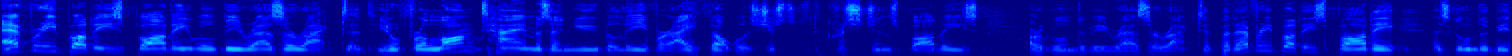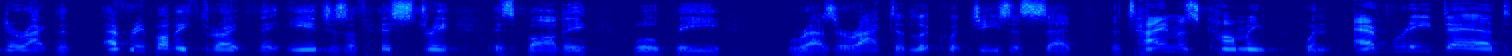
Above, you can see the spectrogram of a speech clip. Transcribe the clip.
Everybody's body will be resurrected. You know, for a long time as a new believer, I thought, well, it's just the Christians' bodies are going to be resurrected. But everybody's body is going to be directed. Everybody throughout the ages of history, his body will be resurrected. Look what Jesus said. The time is coming when every dead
